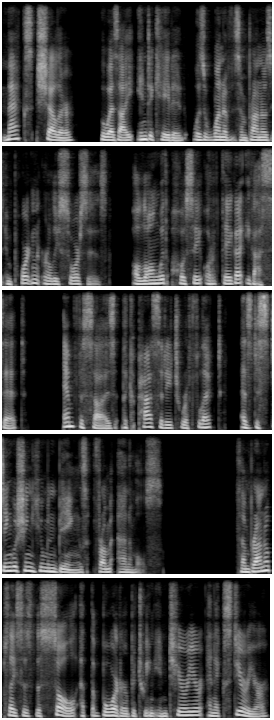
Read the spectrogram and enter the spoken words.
Max Scheler, who, as I indicated, was one of Zambrano's important early sources, along with Jose Ortega y Gasset, emphasize the capacity to reflect as distinguishing human beings from animals. Zambrano places the soul at the border between interior and exterior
